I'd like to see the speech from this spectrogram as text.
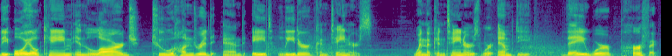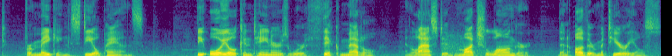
The oil came in large 208 liter containers. When the containers were empty, they were perfect for making steel pans. The oil containers were thick metal and lasted much longer than other materials.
